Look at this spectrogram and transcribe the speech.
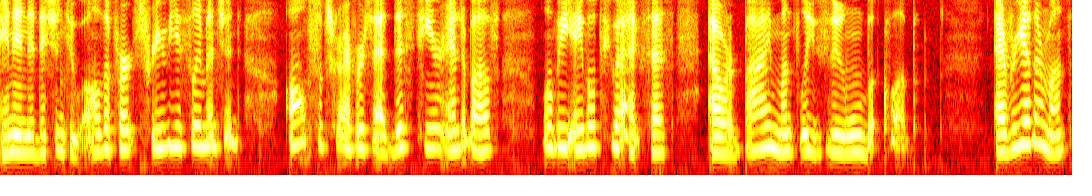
and in addition to all the perks previously mentioned, all subscribers at this tier and above will be able to access our bi monthly Zoom book club. Every other month,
